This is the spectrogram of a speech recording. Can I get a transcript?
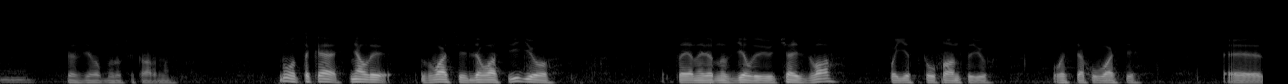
Мгм. Все зробив дуже шикарно. Ну, от таке зняли з Васею для вас відео. Це я, мабуть, зроблю часть 2. Поїздка у Францію в гостях у Васі. Е,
